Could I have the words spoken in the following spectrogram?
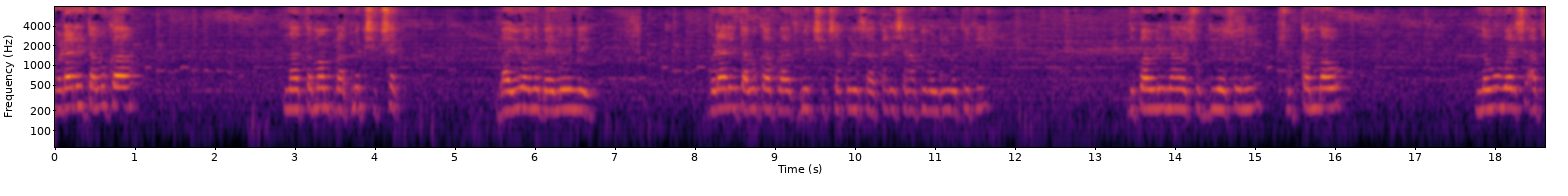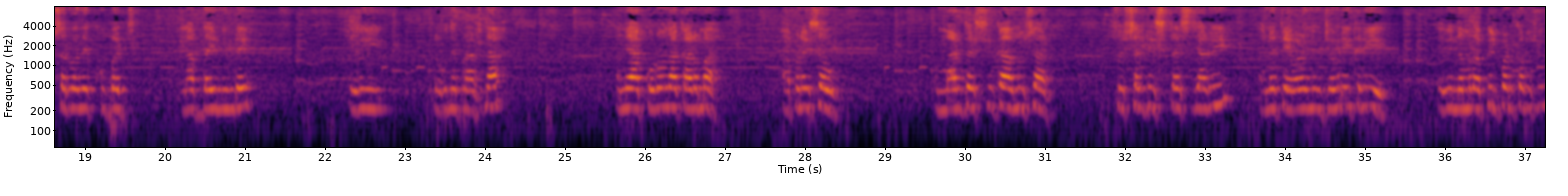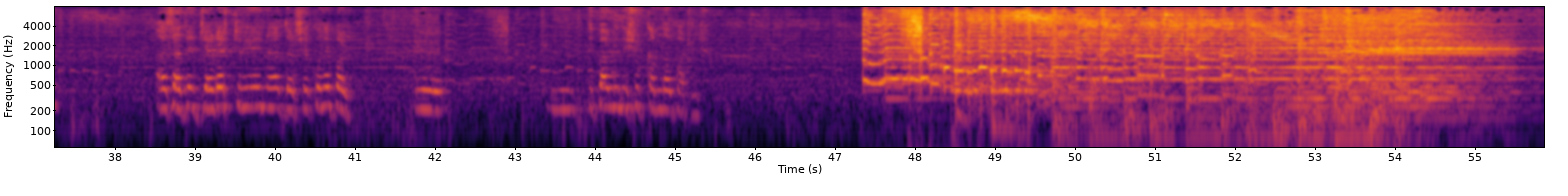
વડાલી તાલુકાના તમામ પ્રાથમિક શિક્ષક ભાઈઓ અને બહેનોને વડાલી તાલુકા પ્રાથમિક શિક્ષકોની સહકારી શરાફી મંડળી વતીથી દીપાવલીના શુભ દિવસોની શુભકામનાઓ. નવું વર્ષ આપ સર્વને ખૂબ જ લાભદાયી નીવડે એવી પ્રભુને પ્રાર્થના. અને આ કોરોના કાળમાં આપણે સૌ માર્ગદર્શિકા અનુસાર સોશિયલ ડિસ્ટન્સ જાળવી અને તહેવારોની ઉજવણી કરીએ એવી નમ્ર અપીલ પણ કરું છું. આ સાથે જેડેસ ટીવીના દર્શકોને પણ હું દીપાવલીની શુભકામનાઓ પાઠવું છું.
